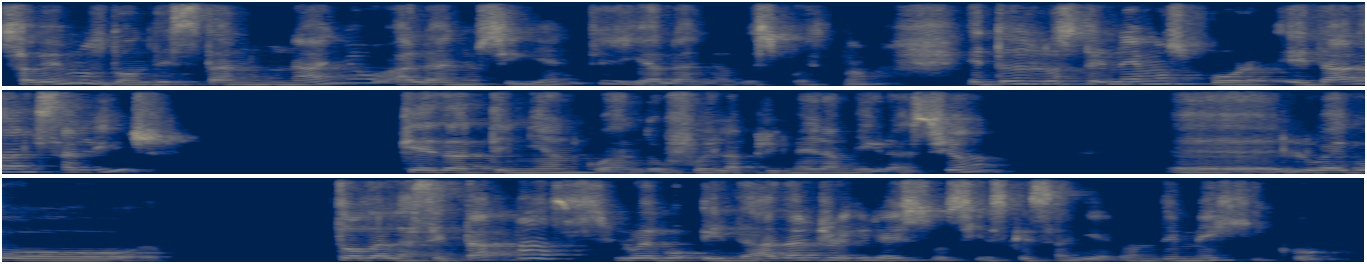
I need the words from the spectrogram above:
Sabemos dónde están un año, al año siguiente y al año después, ¿no? Entonces los tenemos por edad al salir, qué edad tenían cuando fue la primera migración, eh, luego todas las etapas, luego edad al regreso, si es que salieron de México,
